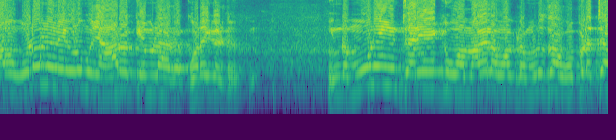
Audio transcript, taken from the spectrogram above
அவன் உடல்நிலைகளும் கொஞ்சம் ஆரோக்கியம் இல்லாத குறைகள் இருக்கு. இந்த மூணையும் சரியாக்கி உன் மகனை உன்கிட்ட முழுசா ஒப்படைச்சா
